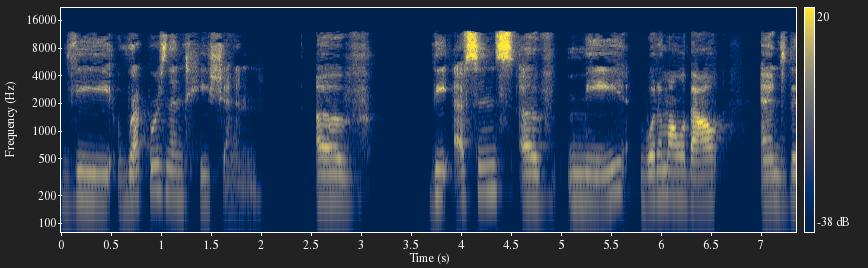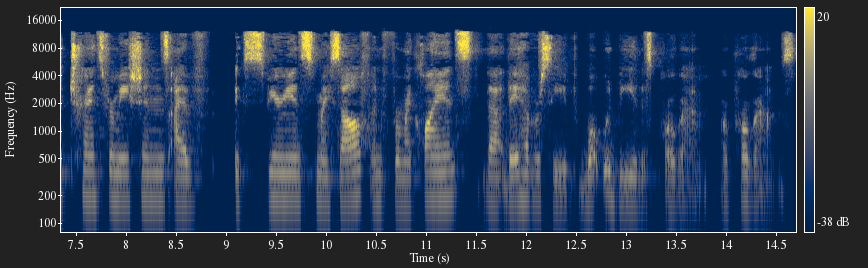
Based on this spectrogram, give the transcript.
the representation of the essence of me, what I'm all about, and the transformations I've experienced myself and for my clients that they have received, what would be this program or programs?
